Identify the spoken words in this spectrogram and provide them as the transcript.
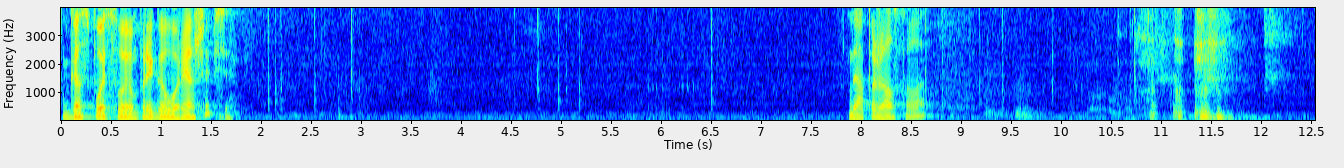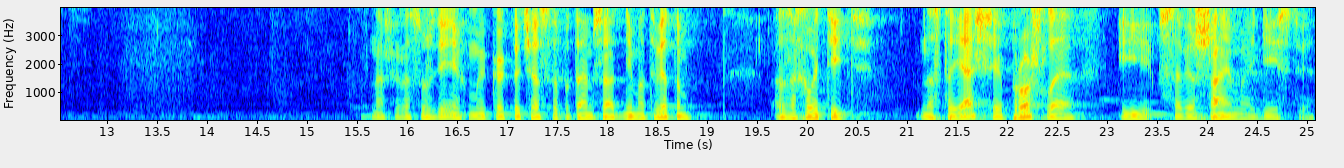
Господь в своем приговоре ошибся? Да, пожалуйста, Ла. В наших рассуждениях мы как-то часто пытаемся одним ответом захватить настоящее, прошлое и совершаемое действие.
